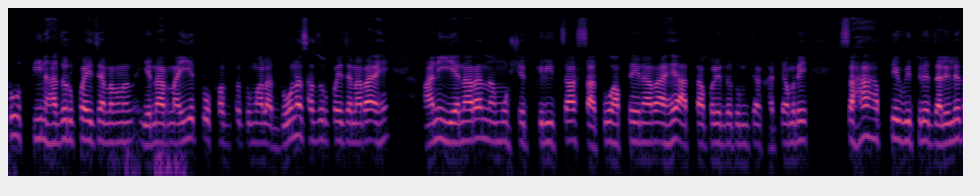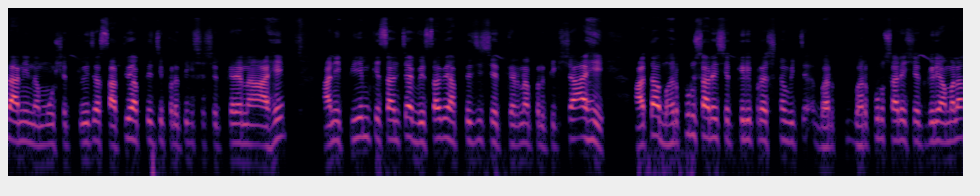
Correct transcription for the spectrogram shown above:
तो तीन हजार रुपयाचा येणार येणार नाहीये. तो फक्त तुम्हाला दोनच हजार रुपयाचा येणार आहे. आणि येणारा नमो शेतकरीचा सातवा हप्ता येणार आहे. आतापर्यंत तुमच्या खात्यामध्ये सहा हप्ते वितरित झालेले आहेत आणि नमो शेतकरीच्या सातव्या हप्त्याची प्रतीक्षा शेतकऱ्यांना आहे. आणि पीएम किसानच्या विसाव्या हप्त्याची शेतकऱ्यांना प्रतीक्षा आहे. आता भरपूर सारे शेतकरी प्रश्न विचार भर भरपूर सारे शेतकरी आम्हाला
